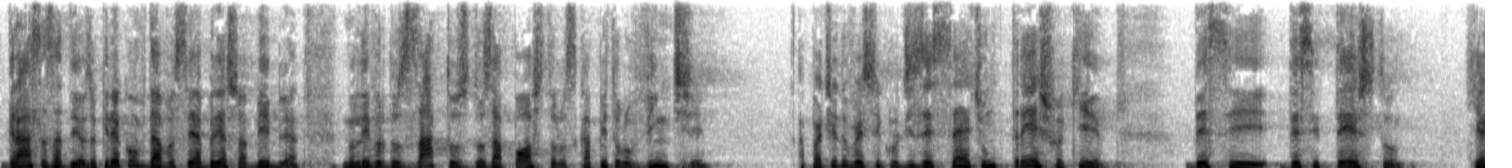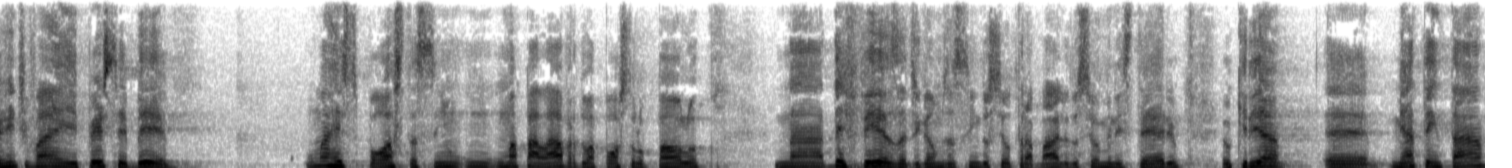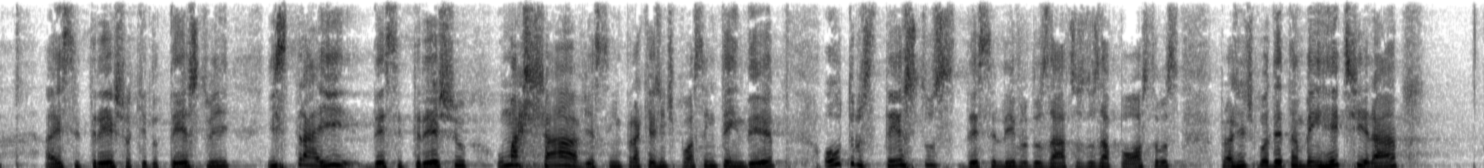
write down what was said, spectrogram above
Graças a Deus. Eu queria convidar você a abrir a sua Bíblia no livro dos Atos dos Apóstolos, capítulo 20, a partir do versículo 17, um trecho aqui desse, desse texto que a gente vai perceber uma resposta, assim, um, uma palavra do apóstolo Paulo na defesa, digamos assim, do seu trabalho, do seu ministério. Eu queria é, me atentar a esse trecho aqui do texto e extrair desse trecho uma chave, assim, para que a gente possa entender outros textos desse livro dos Atos dos Apóstolos, para a gente poder também retirar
